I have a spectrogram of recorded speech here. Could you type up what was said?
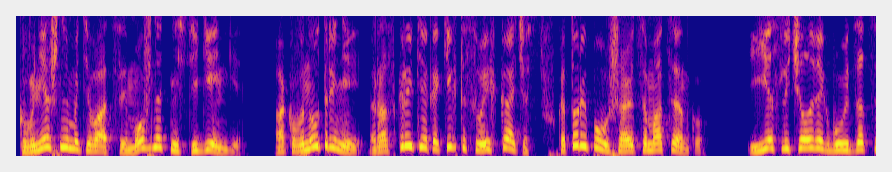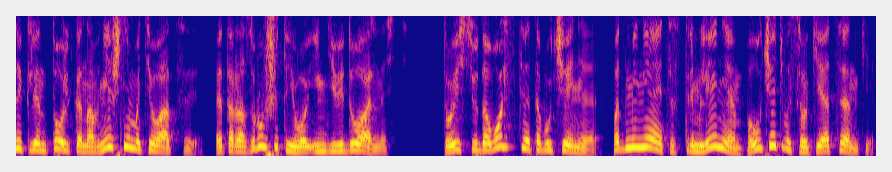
К внешней мотивации можно отнести деньги. А к внутренней – раскрытие каких-то своих качеств, которые повышают самооценку. И если человек будет зациклен только на внешней мотивации, это разрушит его индивидуальность. То есть удовольствие от обучения подменяется стремлением получать высокие оценки,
